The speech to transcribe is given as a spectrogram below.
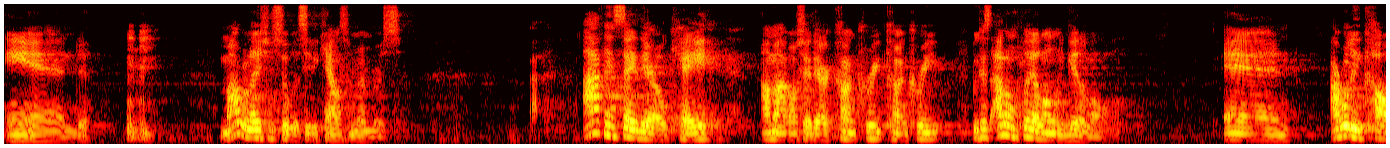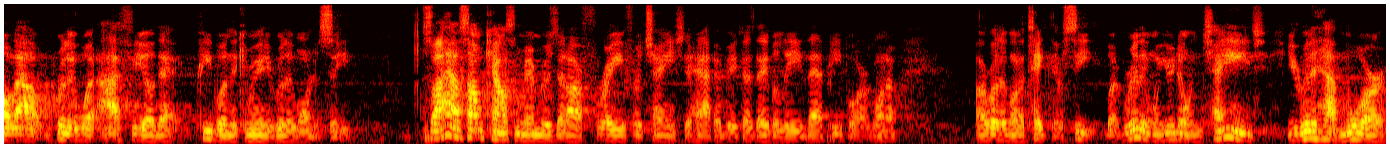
And my relationship with city council members, I can say they're okay. I'm not gonna say they're concrete, concrete, because I don't play along to get along. And I really call out really what I feel that people in the community really want to see. So I have some council members that are afraid for change to happen because they believe that people are gonna are really gonna take their seat. But really when you're doing change, you really have more,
